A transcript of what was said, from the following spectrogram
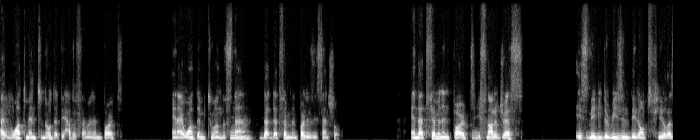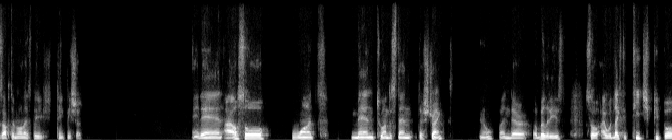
I want men to know that they have a feminine part and i want them to understand that that feminine part is essential and that feminine part Mm. if not addressed is maybe the reason they don't feel as optimal as they think they should and then i also want men to understand their strengths you know and their abilities so i would like to teach people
